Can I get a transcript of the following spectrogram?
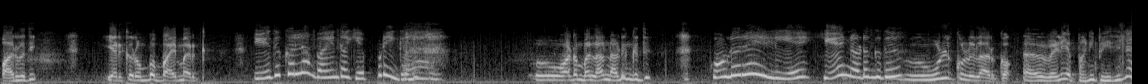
பார்வதி எனக்கு ரொம்ப பயமா இருக்கு. இதுக்கெல்லாம் பயந்தா எப்படிங்க? உடம்பெல்லாம் நடுங்குது. குளிரே இல்லையே ஏன் நடுங்குது? உள்குள்ளா இருக்கும். வெளிய பனி பெய்யுதுல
